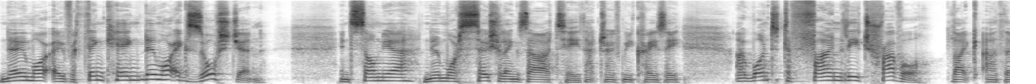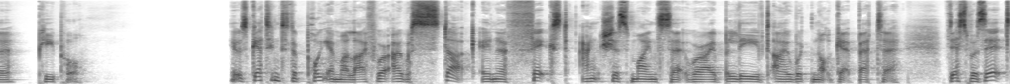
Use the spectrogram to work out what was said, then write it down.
no more overthinking, no more exhaustion, insomnia, no more social anxiety. That drove me crazy. I wanted to finally travel like other people. It was getting to the point in my life where I was stuck in a fixed, anxious mindset where I believed I would not get better. This was it.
